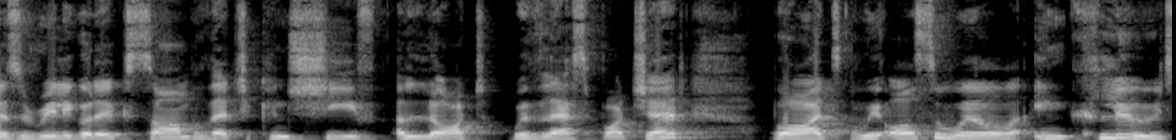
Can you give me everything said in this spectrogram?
is a really good example that you can achieve a lot with less budget. But we also will include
